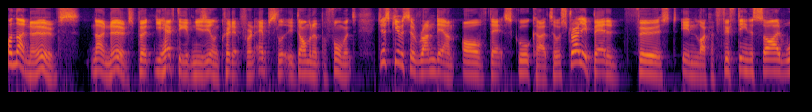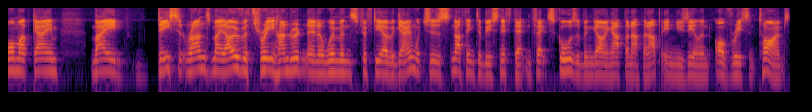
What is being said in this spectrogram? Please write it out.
Well, no nerves, no nerves, but you have to give New Zealand credit for an absolutely dominant performance. Just give us a rundown of that scorecard. So Australia batted first in like a 15-a-side warm-up game, made decent runs, made over 300 in a women's 50 over game, which is nothing to be sniffed at. In fact, scores have been going up and up and up in New Zealand of recent times.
